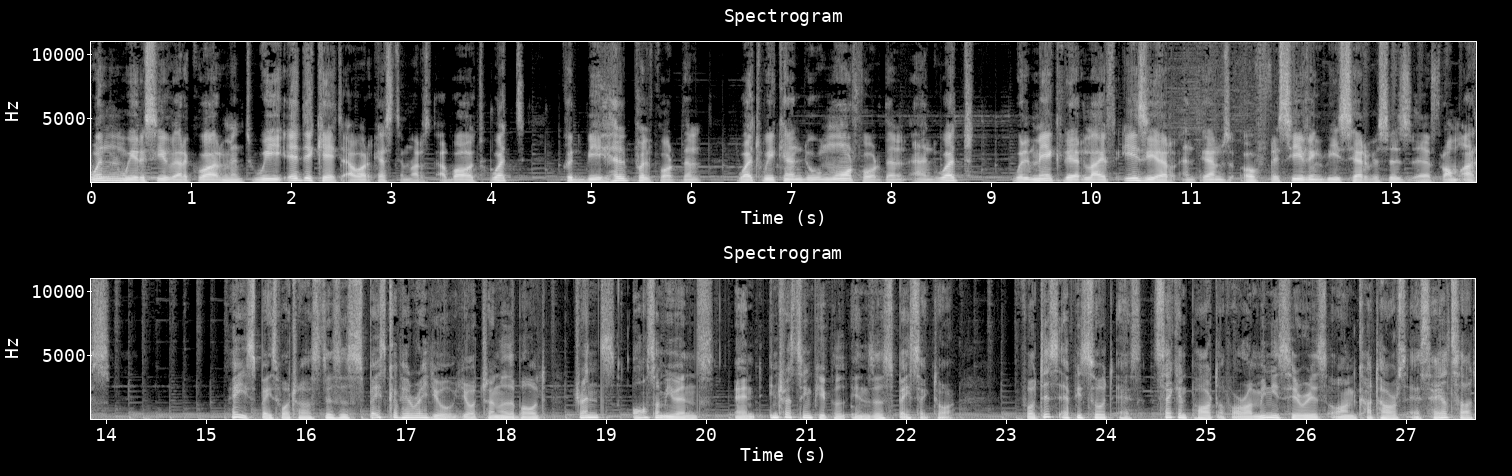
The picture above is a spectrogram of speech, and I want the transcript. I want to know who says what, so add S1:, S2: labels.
S1: When we receive a requirement, we educate our customers about what could be helpful for them, what we can do more for them, and what will make their life easier in terms of receiving these services uh, from us.
S2: Hey, Space Watchers, this is Space Cafe Radio, your channel about trends, awesome events, and interesting people in the space sector. For this episode, as second part of our mini series on Qatar's Es'hailSat,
